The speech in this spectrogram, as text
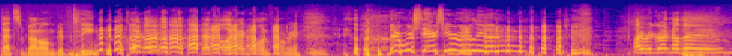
that's about all I'm good for. See, that's all I got going for me. there were stairs here earlier. I regret nothing.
